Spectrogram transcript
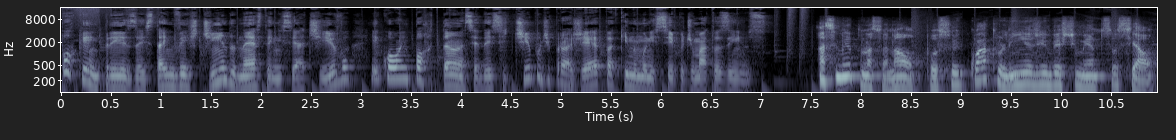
Por que a empresa está investindo nesta iniciativa e qual a importância desse tipo de projeto aqui no município de Matozinhos? A Cimento Nacional possui quatro linhas de investimento social:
